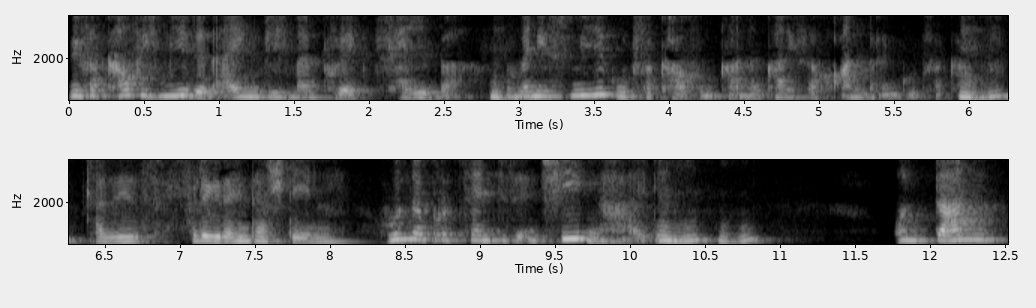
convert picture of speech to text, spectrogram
Wie verkaufe ich mir denn eigentlich mein Projekt selber? Mhm. Und wenn ich es mir gut verkaufen kann, dann kann ich es auch anderen gut verkaufen. Mhm. Also dieses völlige Dahinterstehen. 100% diese Entschiedenheit. Mhm. mhm. Und dann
